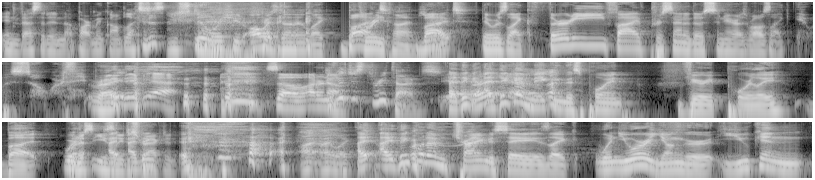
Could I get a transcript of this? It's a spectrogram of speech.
invest it in apartment complexes. you still wish you'd always done it like But, three times, but right? there was like 35% of those scenarios where I was like, it was so worth it. Right? yeah. so I don't know. Even just three times. I think I think I'm making this point very poorly, but We're just I- easily I- I think- distracted. I, I like I, I think what I'm trying to say is like when you are younger, you can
